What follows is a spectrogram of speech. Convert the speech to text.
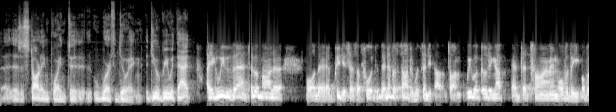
uh, as a starting point to, worth doing. Do you agree with that? I agree with that. Or their predecessor Foote, they never started with 20,000 tons. We were building up at that time over the over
